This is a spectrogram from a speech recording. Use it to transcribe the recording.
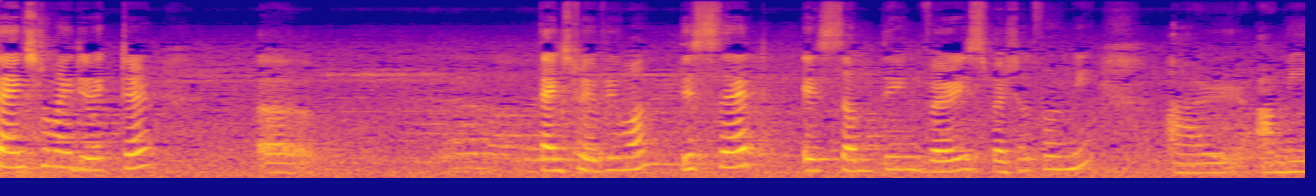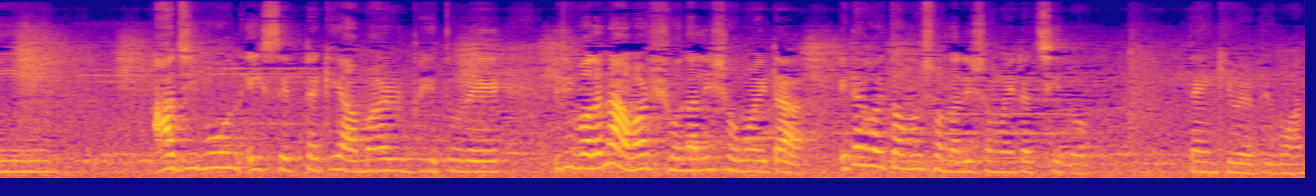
thanks to my director thanks to everyone this set is something very special for me আর আমি আজীবন এই সেটটাকে আমার ভেতরে যদি বলে না, আমার সোনালি সময়টা, এটা হয়তো আমার সোনালি সময়টা ছিল। থ্যাংক ইউ এভরি ওয়ান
